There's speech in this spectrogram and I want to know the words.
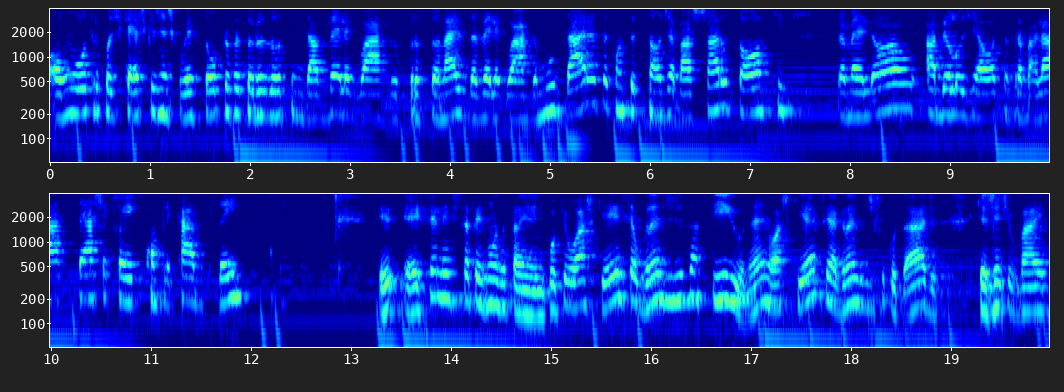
um outro podcast que a gente conversou, o professor usou assim da velha guarda, os profissionais da velha guarda, mudar essa concepção de abaixar o torque para melhor a biologia óssea trabalhar? Você acha que foi complicado isso daí? É excelente essa pergunta, Tayane, porque eu acho que esse é o grande desafio, né? Eu acho que essa é a grande dificuldade que a gente vai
